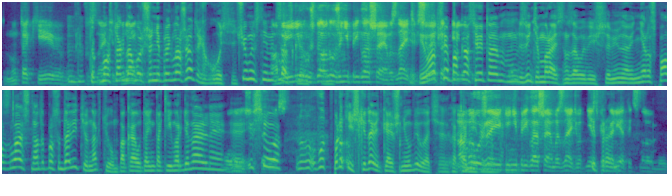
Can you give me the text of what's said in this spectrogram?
ну, такие. Угу. Так знаете, может тогда много... больше не приглашать их в гости? Чем мы с ними А мы их уже давно уже не приглашаем, вы знаете. И вообще, это пока все это, извините, мразь назову вещи своими именами, не расползлась, надо просто давить ее ногтем, пока вот они такие маргинальные, О, э, и все. Ну, вот... Политически давить, конечно, не убивать. Э, как а мы уже их и не приглашаем, вы знаете, вот несколько лет, и слава богу.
